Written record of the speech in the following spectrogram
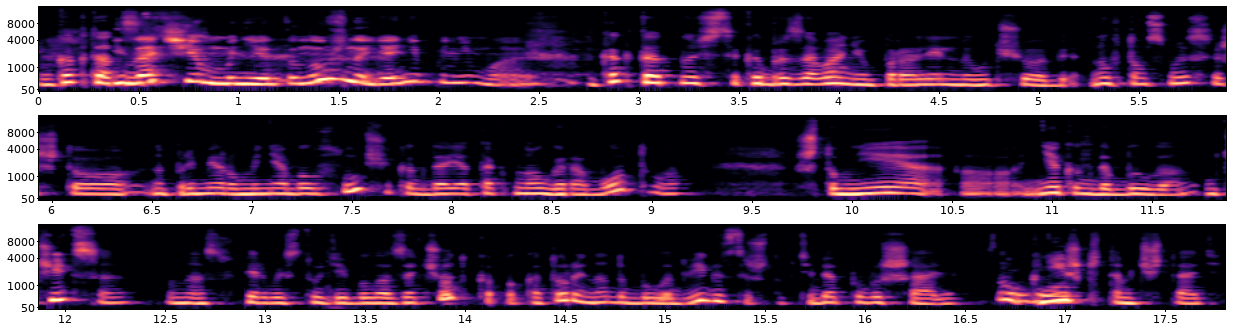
А как ты относишься... И зачем мне это нужно, я не понимаю. А как ты относишься к образованию параллельной учебе? Ну, в том смысле, что, например, у меня был случай, когда я так много работала, что мне э, некогда было учиться. У нас в первой студии была зачетка, по которой надо было двигаться, чтобы тебя повышали. Ну, Ого. книжки там читать,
